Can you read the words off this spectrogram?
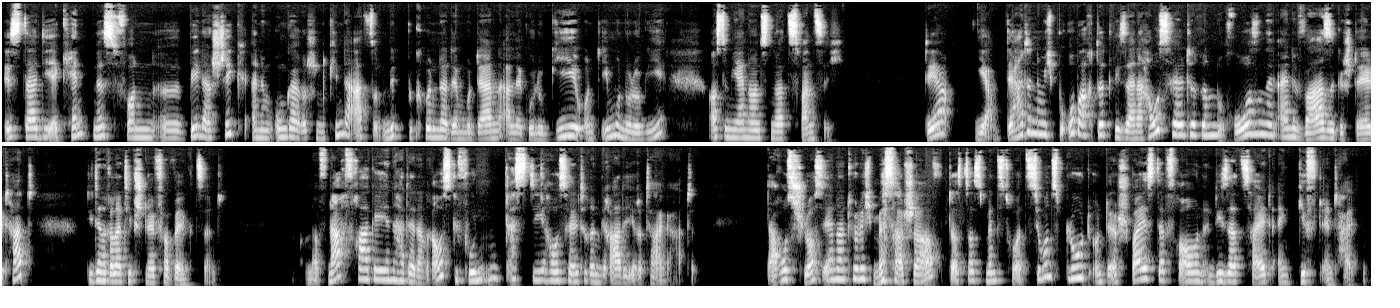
ist da die Erkenntnis von äh, Bela Schick, einem ungarischen Kinderarzt und Mitbegründer der modernen Allergologie und Immunologie aus dem Jahr 1920. Der, ja, der hatte nämlich beobachtet, wie seine Haushälterin Rosen in eine Vase gestellt hat, die dann relativ schnell verwelkt sind. Und auf Nachfrage hin hat er dann rausgefunden, dass die Haushälterin gerade ihre Tage hatte. Daraus schloss er natürlich messerscharf, dass das Menstruationsblut und der Schweiß der Frauen in dieser Zeit ein Gift enthalten.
